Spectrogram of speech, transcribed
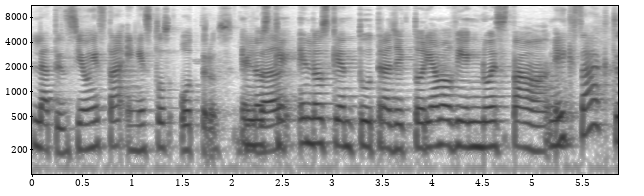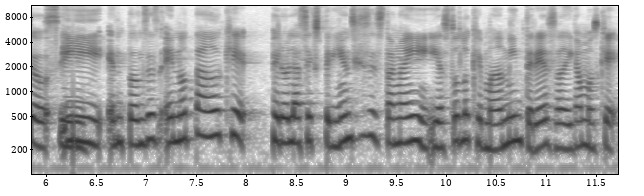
la atención está en estos otros. En los, que, en los que en tu trayectoria más bien no estaban. Exacto. Y entonces he notado que pero las experiencias están ahí y esto es lo que más me interesa, digamos que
